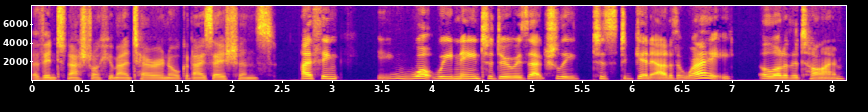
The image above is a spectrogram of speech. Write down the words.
of international humanitarian organizations. I think what we need to do is actually just to get out of the way a lot of the time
